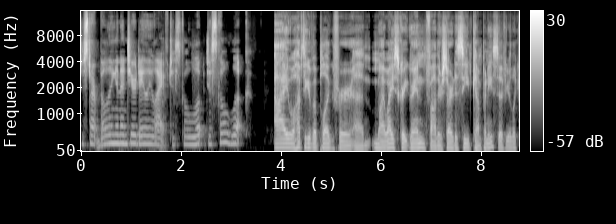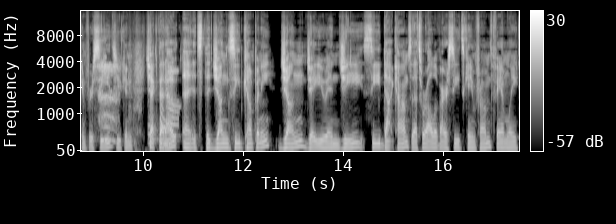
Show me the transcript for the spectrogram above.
just start building it into your daily life. Just go look, just go look. I will have to give a plug for um, my wife's great grandfather started a seed company. So if you're looking for seeds, you can check that out. Uh, it's the Jung Seed Company, Jung, J U N G, seed.com. So that's where all of our seeds came from, family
